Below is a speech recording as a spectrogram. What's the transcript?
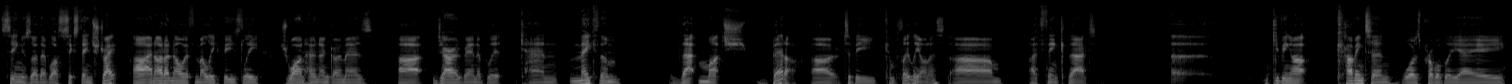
seeing as though they've lost 16 straight. Uh, and I don't know if Malik Beasley, Juan Hernangomez, uh, Jarred Vanderbilt, can make them that much better. Uh, to be completely honest, um, I think that uh, giving up Covington was probably a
